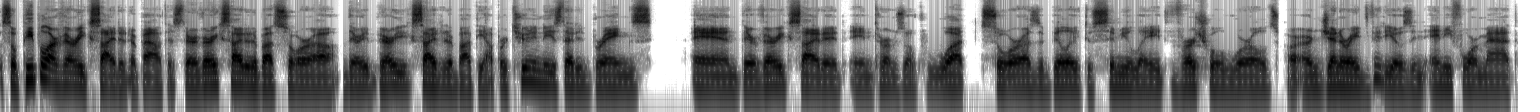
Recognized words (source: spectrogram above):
so people are very excited about this. They're very excited about Sora. They're very excited about the opportunities that it brings. And they're very excited in terms of what Sora's ability to simulate virtual worlds or, or generate videos in any format.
